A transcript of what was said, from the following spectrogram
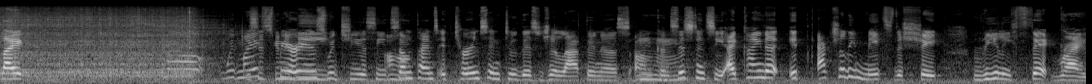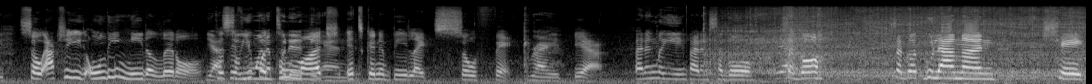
like my Is experience be- with chia seeds, Uh-huh. sometimes it turns into this gelatinous um, Mm-hmm. consistency. I kind of it actually makes the shake really thick. Right. So actually, you only need a little. Yeah, Because so if you you, put put too it much, it's gonna be like so thick. right? Yeah. Parang magiging parang sago. Sago. Sago at gulaman. Shake.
